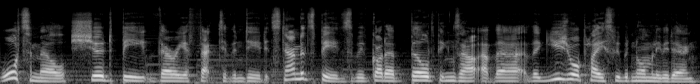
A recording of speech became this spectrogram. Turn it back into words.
watermill should be very effective indeed. It's standard speed, so we've got to build things out at the, the usual place we would normally be doing.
